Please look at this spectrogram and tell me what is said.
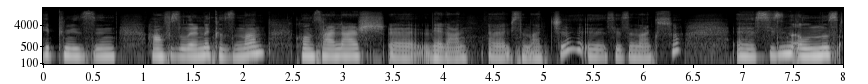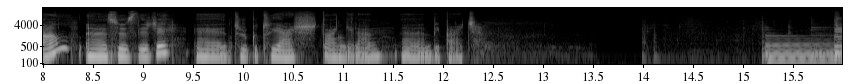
hepimizin hafızalarına kazınan konserler e, veren e, bir sanatçı e, Sezen Aksu. E, sizin alınız al e, sözleri e, Turgut Uyar'dan gelen e, bir parça. Müzik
